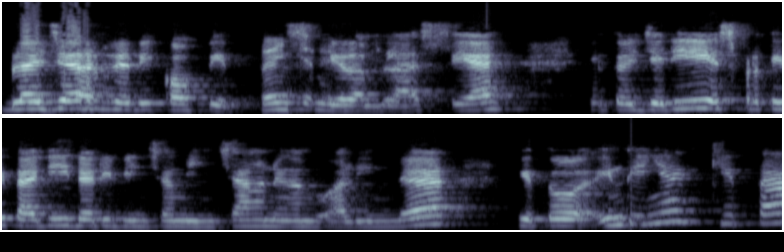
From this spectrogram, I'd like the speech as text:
belajar dari COVID-19 ya. Gitu. Jadi seperti tadi dari bincang-bincang dengan Bu Alinda, gitu. Intinya kita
